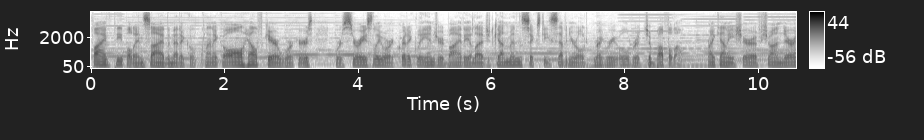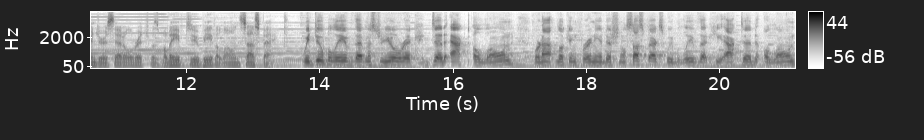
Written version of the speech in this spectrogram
Five people inside the medical clinic, all healthcare workers, were seriously or critically injured by the alleged gunman, 67 year old Gregory Ulrich of Buffalo. Wright County Sheriff Sean Deringer said Ulrich was believed to be the lone suspect. We do believe that Mr. Ulrich did act alone. We're not looking for any additional suspects. We believe that he acted alone.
